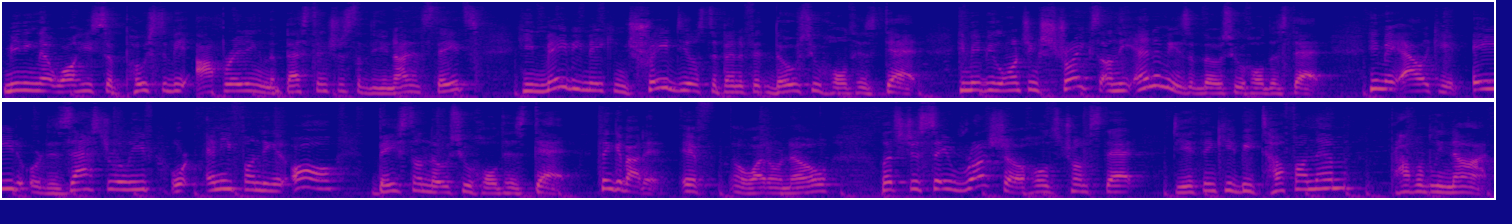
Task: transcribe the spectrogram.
meaning that while he's supposed to be operating in the best interest of the United States, he may be making trade deals to benefit those who hold his debt. He may be launching strikes on the enemies of those who hold his debt. He may allocate aid or disaster relief or any funding at all based on those who hold his debt. Think about it. If, oh, I don't know, let's just say Russia holds Trump's debt, do you think he'd be tough on them? Probably not.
